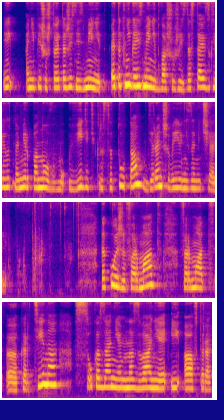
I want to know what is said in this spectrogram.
И они пишут, что эта жизнь изменит, эта книга изменит вашу жизнь, заставит взглянуть на мир по-новому, увидеть красоту там, где раньше вы ее не замечали. Такой же формат, формат э, картина с указанием названия и автора,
